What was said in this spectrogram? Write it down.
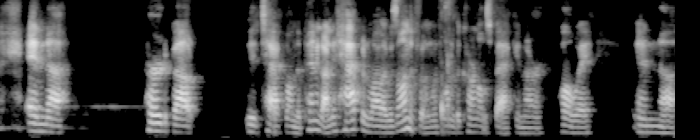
and uh, heard about the attack on the Pentagon. It happened while I was on the phone with one of the colonels back in our hallway. And uh,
